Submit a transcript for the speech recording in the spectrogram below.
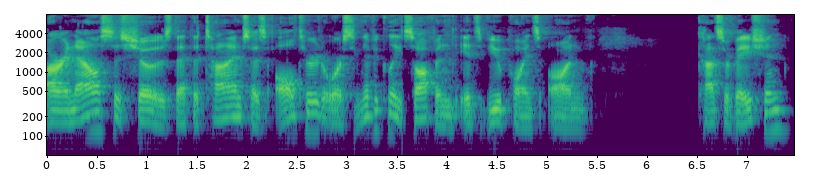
our analysis shows that the Times has altered or significantly softened its viewpoints on conservation,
